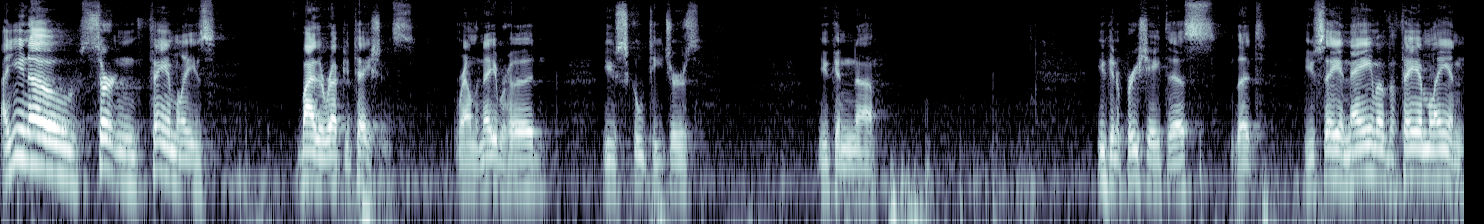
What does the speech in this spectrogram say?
Now, you know certain families by their reputations around the neighborhood, you school teachers. You can, uh, you can appreciate this that you say a name of a family, and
